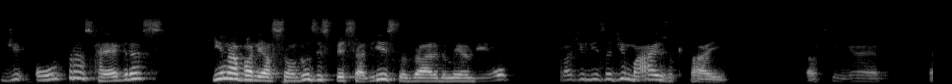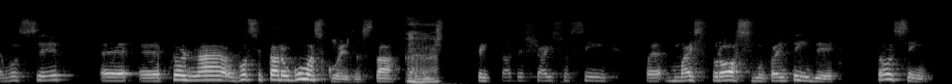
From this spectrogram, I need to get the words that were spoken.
de outras regras que, na avaliação dos especialistas da área do meio ambiente, fragiliza demais o que está aí. Assim, é, é você é, é, tornar. Vou citar algumas coisas, tá? Uhum. Tentar deixar isso assim é, mais próximo para entender. Então, assim,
